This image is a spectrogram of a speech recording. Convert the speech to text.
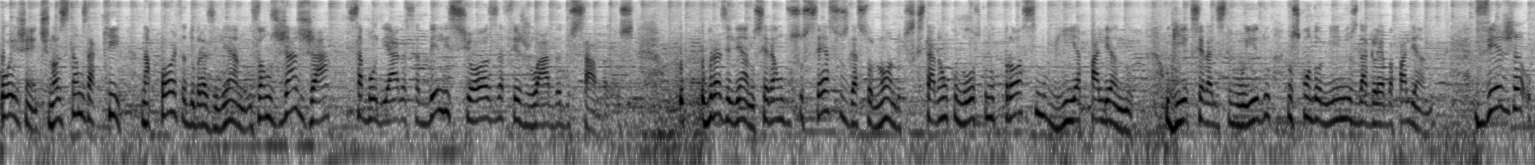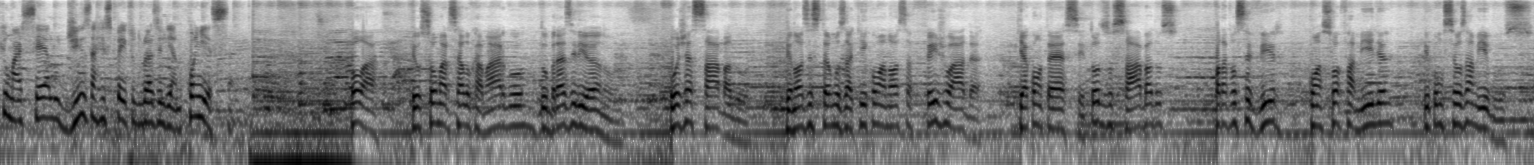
Oi, gente, nós estamos aqui na porta do Brasiliano e vamos já já saborear essa deliciosa feijoada dos sábados. O, o Brasiliano será um dos sucessos gastronômicos que estarão conosco no próximo Guia Palhano, o guia que será distribuído nos condomínios da Gleba Palhano. Veja o que o Marcelo diz a respeito do Brasiliano, conheça. Olá, eu sou Marcelo Camargo, do Brasiliano. Hoje é sábado e nós estamos aqui com a nossa feijoada, que acontece todos os sábados para você vir com a sua família e com seus amigos.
